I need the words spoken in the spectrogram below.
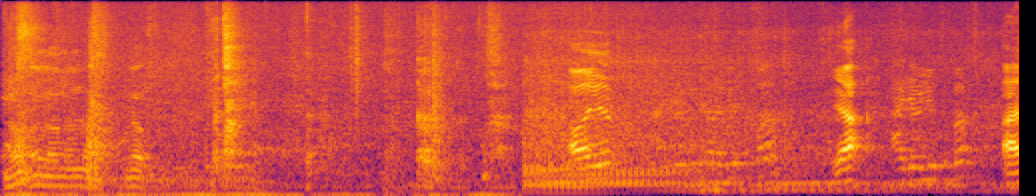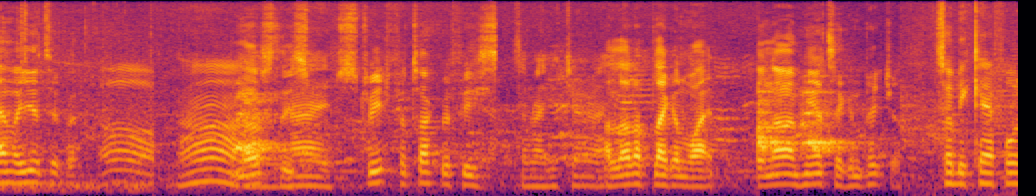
No, no, no, no, no, no. How are you? Yeah. Are you a YouTuber? I'm a YouTuber. Oh. Oh, Mostly nice. street photography, Samurai picture, right? a lot of black and white. So now I'm here taking pictures. So be careful,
